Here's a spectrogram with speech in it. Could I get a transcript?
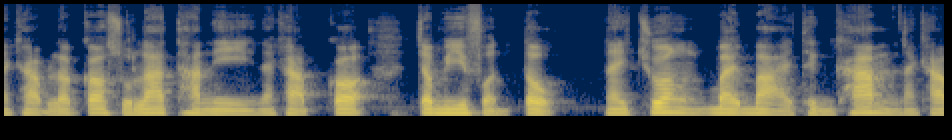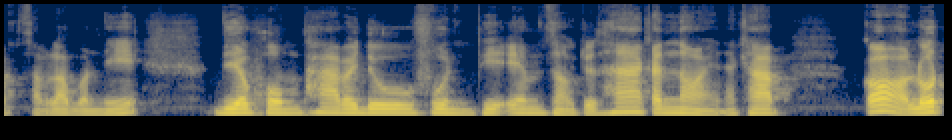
นะครับแล้วก็สุราษฎร์ธานีนะครับก็จะมีฝนตกในช่วงบ่ายๆถึงค่ำนะครับสำหรับวันนี้เดี๋ยวผมพาไปดูฝุ่น PM 2.5 กันหน่อยนะครับก็ลด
